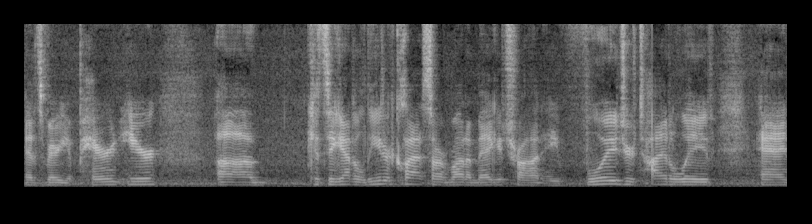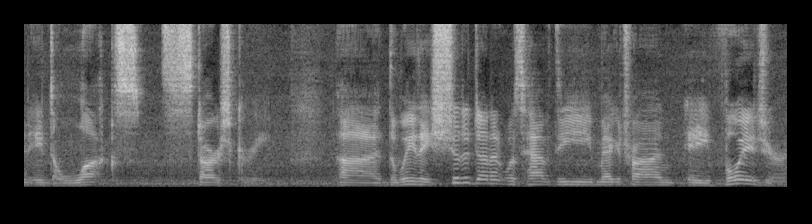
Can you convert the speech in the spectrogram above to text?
And it's very apparent here. Um, because they got a leader class Armada Megatron, a Voyager tidal wave, and a deluxe Starscream. Uh, the way they should have done it was have the Megatron a Voyager,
